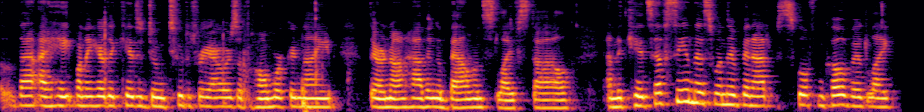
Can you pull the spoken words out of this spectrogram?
That I hate when I hear the kids are doing two to three hours of homework a night. They're not having a balanced lifestyle. And the kids have seen this when they've been at school from COVID, like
